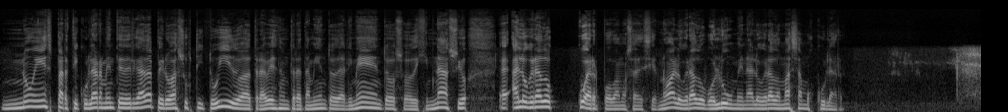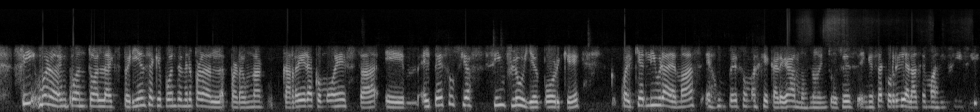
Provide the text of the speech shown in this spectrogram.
no es particularmente delgada, pero ha sustituido a través de un tratamiento de alimentos o de gimnasio, eh, ha logrado cuerpo, vamos a decir, ¿no? Ha logrado volumen, ha logrado masa muscular. Sí, bueno, en cuanto a la experiencia que pueden tener para, para una carrera como esta, eh, el peso sí, sí, influye porque cualquier libra además es un peso más que cargamos, ¿no? Entonces en esa corrida la hace más difícil.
